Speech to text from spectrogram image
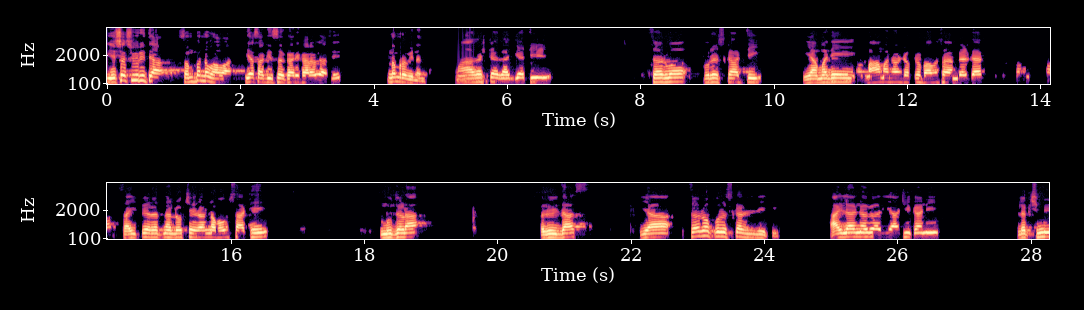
यशस्वीरित्या संपन्न व्हावा यासाठी सहकार्य करावे असे नम्र विनंती. महाराष्ट्र राज्यातील सर्व पुरस्कारची यामध्ये महामानव डॉक्टर बाबासाहेब आंबेडकर साहित्यरत्न लोकशाही अण्णाभाऊ साठे मुजडा रविदास या सर्व पुरस्कार देतील. आयलानगर या ठिकाणी लक्ष्मी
